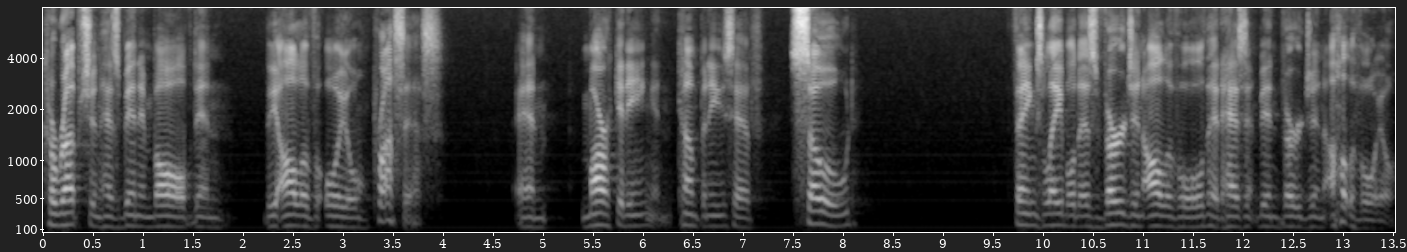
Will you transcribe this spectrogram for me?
corruption has been involved in the olive oil process. And marketing and companies have sold things labeled as virgin olive oil that hasn't been virgin olive oil.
